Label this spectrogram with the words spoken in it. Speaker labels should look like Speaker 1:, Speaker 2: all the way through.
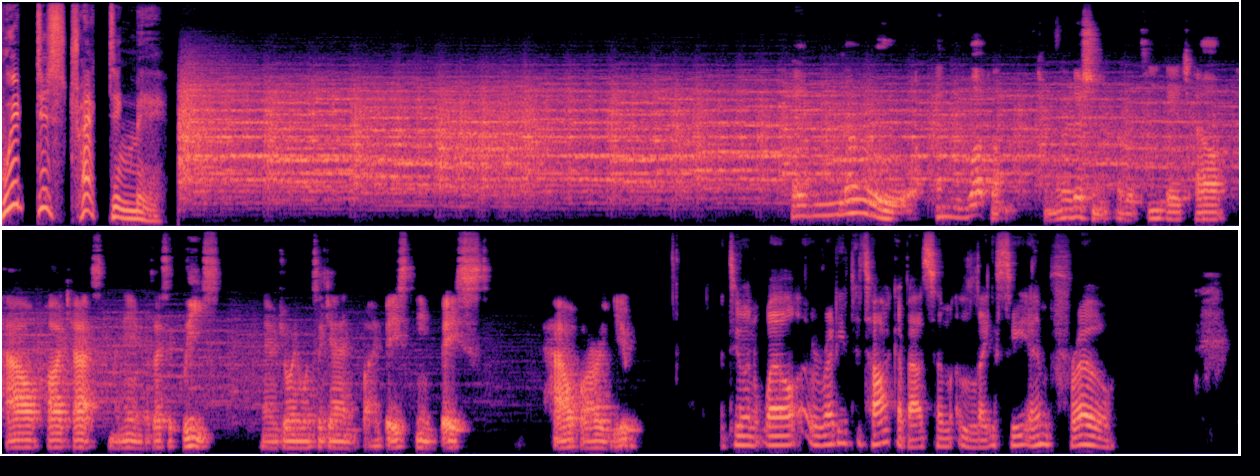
Speaker 1: Quit distracting me.
Speaker 2: Hello and welcome to another edition of the THL How podcast. My name is Isaac Lees. I am joined once again by Based Team Based. How are you?
Speaker 3: Doing well, ready to talk about some Legacy and Pro.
